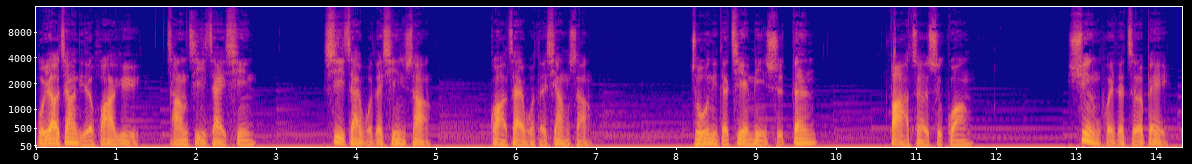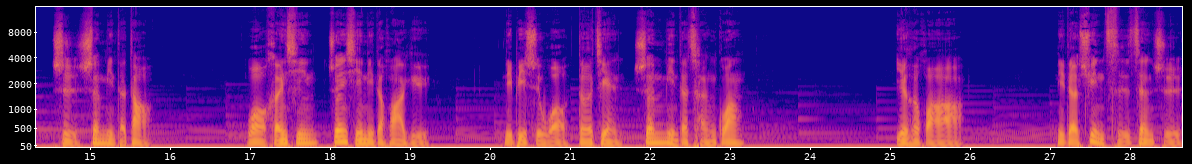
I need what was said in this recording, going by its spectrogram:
我要将你的话语常记在心，系在我的心上，挂在我的项上。主，你的诫命是灯，法则是光，训诲的责备是生命的道。我恒心遵行你的话语，你必使我得见生命的晨光。耶和华啊，你的训词正直，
